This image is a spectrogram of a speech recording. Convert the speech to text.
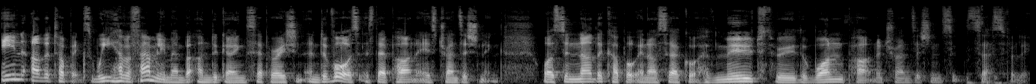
In other topics, we have a family member undergoing separation and divorce as their partner is transitioning, whilst another couple in our circle have moved through the one partner transition successfully.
